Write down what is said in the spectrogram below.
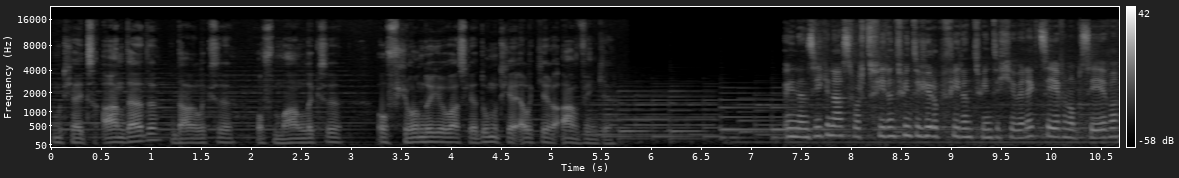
moet je iets aanduiden, dagelijkse of maandelijkse of grondiger wat je doet, moet je elke keer aanvinken. In een ziekenhuis wordt 24 uur op 24 gewerkt, 7 op 7.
